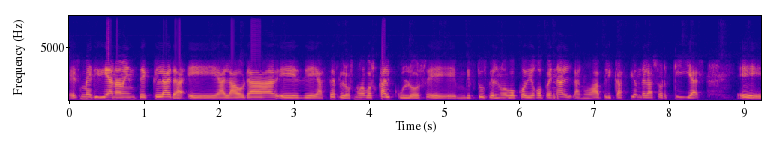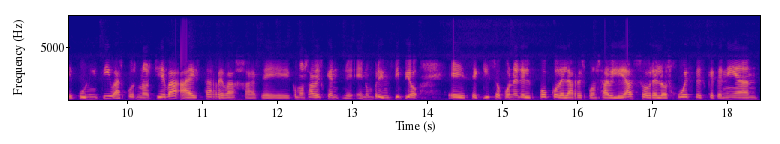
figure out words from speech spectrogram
es meridianamente clara eh, a la hora eh, de hacer los nuevos cálculos eh, en virtud del nuevo Código Penal, la nueva aplicación de las horquillas punitivas, pues nos lleva a estas rebajas. como sabes que en, un principio se quiso poner el foco de la responsabilidad sobre los jueces que tenían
